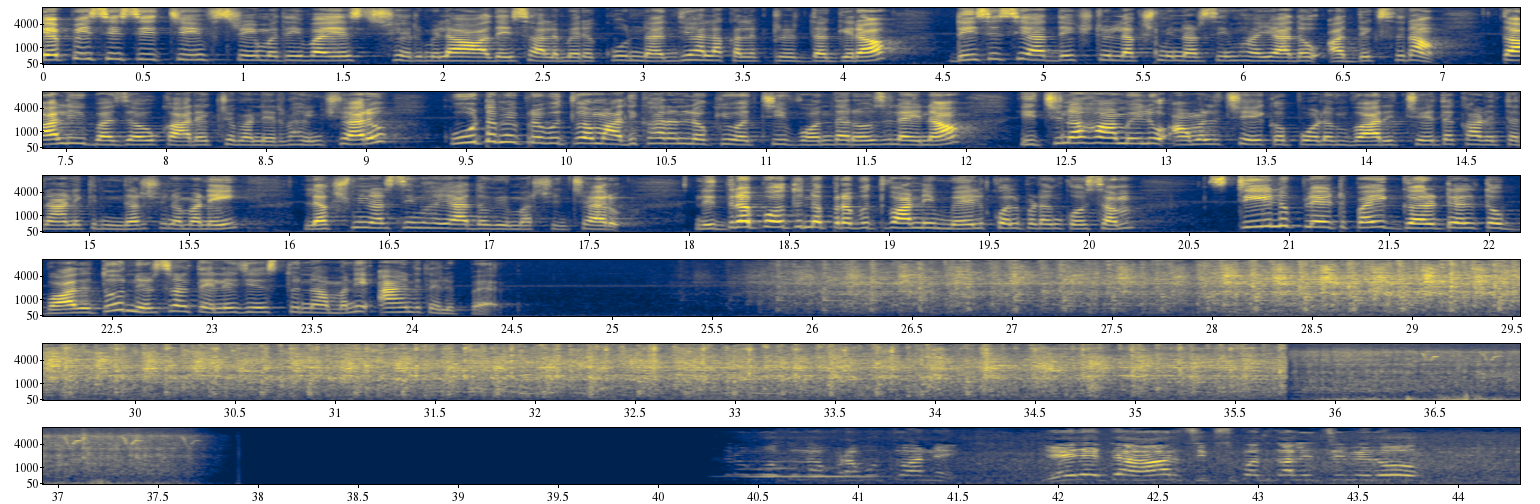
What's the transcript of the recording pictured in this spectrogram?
APCC chief Shrimati YS Sharmila ఆదేశాల మేరకు Nandyal collectorate దగ్గర డీసీసీ అధ్యక్షుడు లక్ష్మీ నరసింహ యాదవ్ అధ్యక్షతన తాలీ బజావ్ కార్యక్రమం నిర్వహించారు. కూటమి ప్రభుత్వం అధికారంలోకి వచ్చి వంద రోజులైనా ఇచ్చిన హామీలు అమలు చేయకపోవడం వారి చేతకానితనానికి నిదర్శనమని లక్ష్మీ నరసింహ యాదవ్ విమర్శించారు. నిద్రపోతున్న ప్రభుత్వాన్ని మేల్కొల్పడం కోసం స్టీలు ప్లేటుపై గరిటెలతో బాధతూ నిరసన తెలియజేస్తున్నామని ఆయన తెలిపారు. నిద్రపోతున్న ప్రభుత్వాన్ని ఏదైతే ఆర్ సిక్స్ పథకాలు ఇచ్చి మీరు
